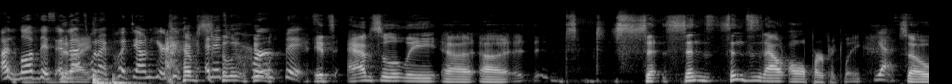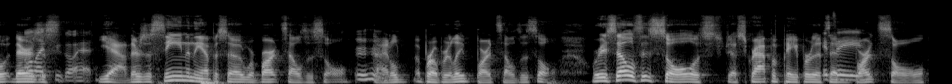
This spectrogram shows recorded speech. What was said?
I love this, and That that's I- what I put down here too. Absolutely, and it's perfect. It's absolutely uh, uh, sen- sen- it out all perfectly. Yes. So there's let a go ahead. Yeah, there's a scene in the episode where Bart sells his soul, Mm-hmm. titled appropriately "Bart sells his soul," where he sells his soul, a scrap of paper that It's said a- Bart's soul.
